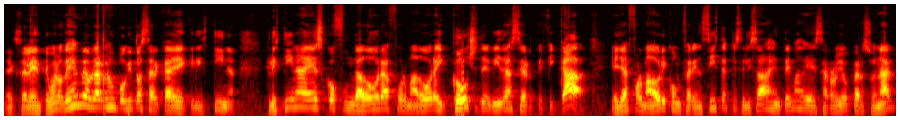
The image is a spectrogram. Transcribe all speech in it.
Excelente. Bueno, déjenme hablarles un poquito acerca de Cristina. Cristina es cofundadora, formadora y coach de vida certificada. Ella es formadora y conferencista especializada en temas de desarrollo personal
